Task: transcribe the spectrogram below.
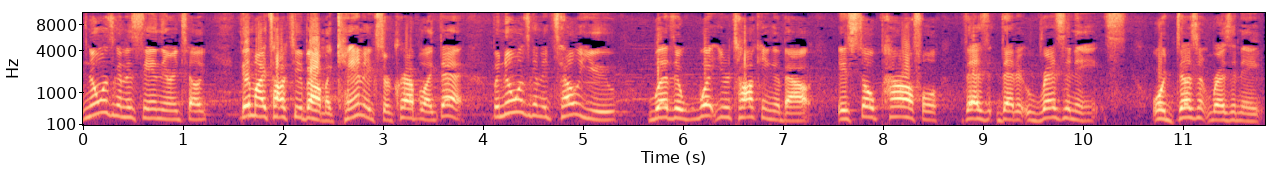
No one's going to stand there and tell you. They might talk to you about mechanics or crap like that, but no one's going to tell you whether what you're talking about is so powerful that, that it resonates or doesn't resonate.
